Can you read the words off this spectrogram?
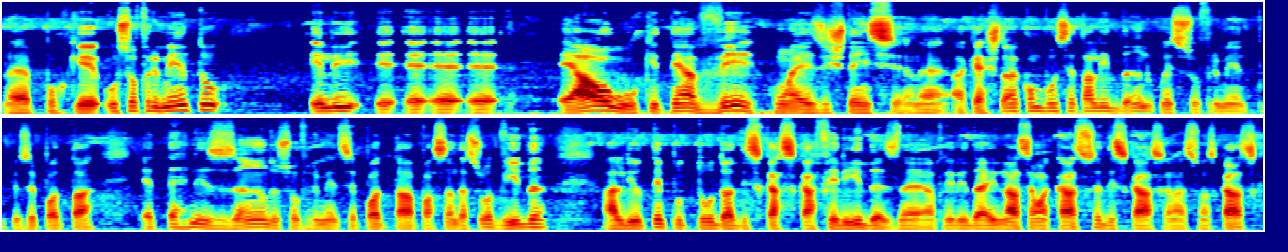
Né? Porque o sofrimento, ele é, é, algo que tem a ver com a existência. Né? A questão é como você está lidando com esse sofrimento, porque você pode estar tá eternizando o sofrimento, você pode estar tá passando a sua vida ali o tempo todo a descascar feridas. Né? A ferida aí nasce uma casca, você descasca, nasce uma casca,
